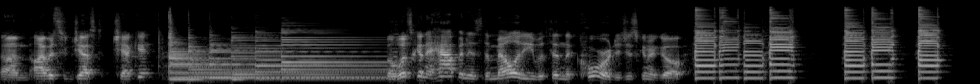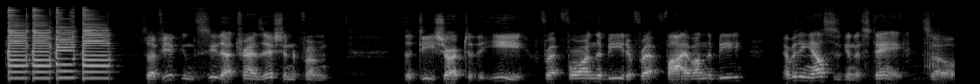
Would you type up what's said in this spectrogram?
Um, I would suggest check it. But what's going to happen is the melody within the chord is just going to go. So if you can see that transition from the D sharp to the E, fret 4 on the B to fret 5 on the B, everything else is going to stay. So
